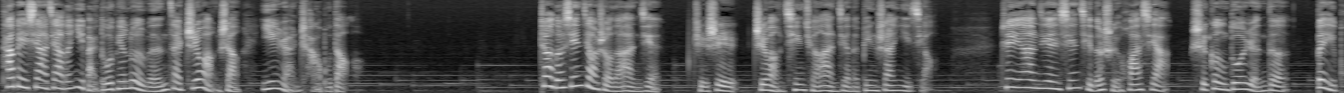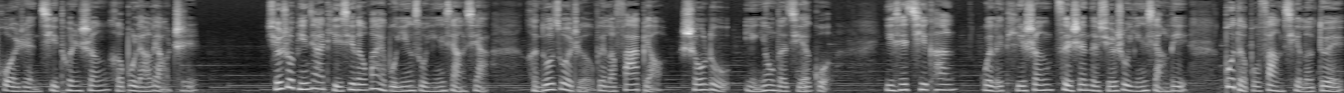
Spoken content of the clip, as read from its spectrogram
他被下架的一百多篇论文在知网上依然查不到。赵德新教授的案件只是知网侵权案件的冰山一角，这一案件掀起的水花下是更多人的被迫忍气吞声和不了了之。学术评价体系的外部因素影响下，很多作者为了发表、收录、引用的结果，一些期刊。为了提升自身的学术影响力，不得不放弃了对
